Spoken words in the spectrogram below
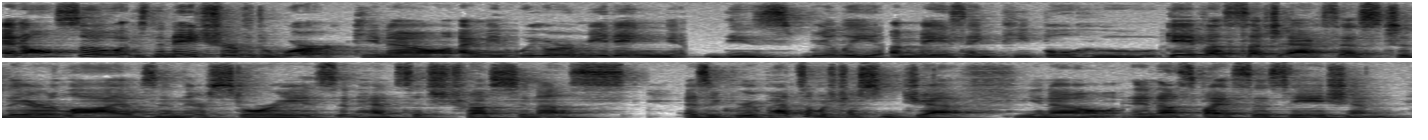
And also, it was the nature of the work, you know? I mean, we were meeting these really amazing people who gave us such access to their lives and their stories and had such trust in us as a group, had so much trust in Jeff, you know, and us by association.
